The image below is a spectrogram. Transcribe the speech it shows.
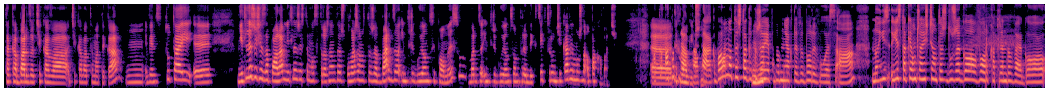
taka bardzo ciekawa, ciekawa tematyka, mm, więc tutaj... Yy, nie tyle, że się zapalam, nie tyle, że jestem ostrożna, ale też uważam, że to że bardzo intrygujący pomysł, bardzo intrygującą predykcję, którą ciekawie można opakować. A to, a to technologicznie. Prawda, tak, bo ono też tak mhm. grzeje, podobnie jak te wybory w USA. No i jest taką częścią też dużego worka trendowego,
